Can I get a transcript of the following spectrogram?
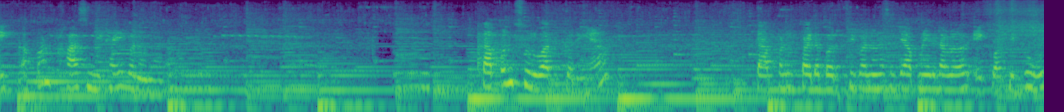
एक आपण खास मिठाई बनवणार आहोत. आता आपण सुरुवात करूया. तर आपण पहिलं बर्फी बनवण्यासाठी आपण एक लागणार एक वाटी दूध.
